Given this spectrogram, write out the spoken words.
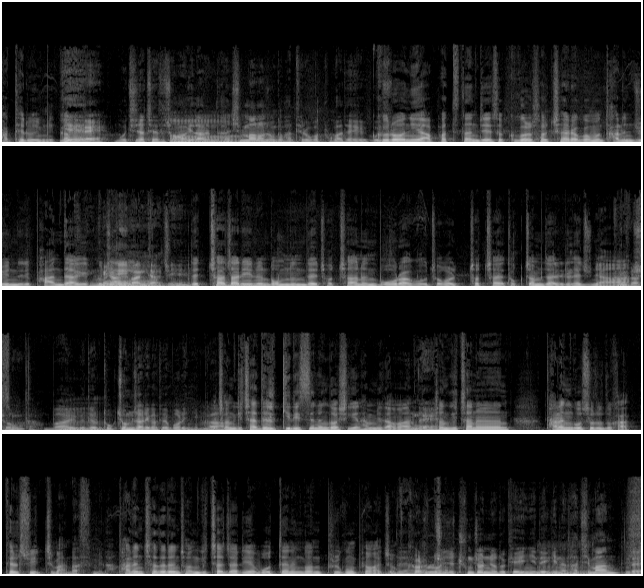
과태료입니까? 예, 네. 뭐 지자체에서 정하기 어. 나름대 한 10만 원 정도 과태료가 부과되고 그러니 아파트 단지에서 그걸 설치하려고 하면 다른 주인들이 반대하겠군요. 굉장히 반대하죠. 예. 내차 자리는 없는데 저 차는 뭐라고 저걸 저 차의 독점 자리를 해주냐. 그렇죠. 그렇습니다. 말 그대로 독점 자리가 돼버리니까 그러니까 전기차들끼리 쓰는 것이긴 합니다만 네. 전기차는 다른 곳으로도 될 수 있지만 맞습니다. 다른 차들은 전기차 자리에 못 되는 건 불공평하죠. 네, 그렇죠. 물론 이제 충전료도 개인이 내기는 하지만 네.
